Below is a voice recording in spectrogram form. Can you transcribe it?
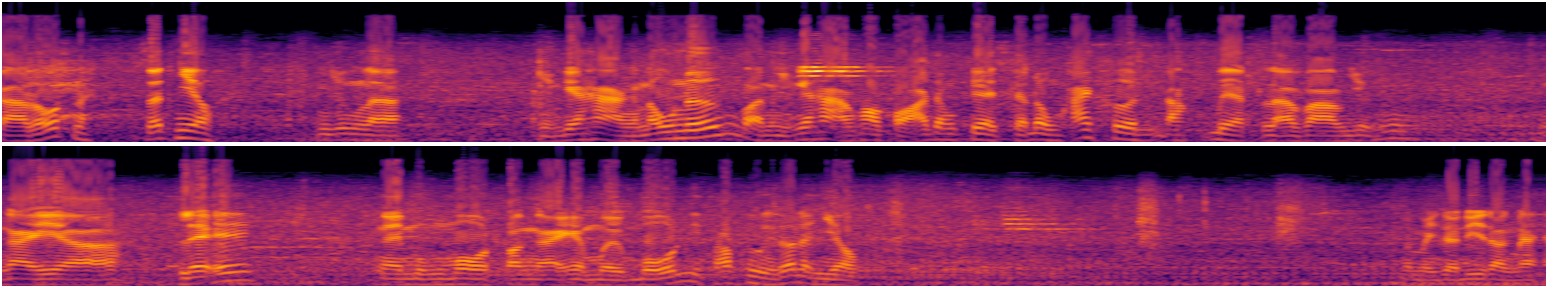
cà rốt này rất nhiều. Nhưng là những cái hàng nấu nướng còn những cái hàng hoa quả trong kia sẽ đông khách hơn đặc biệt là vào những ngày à, lễ ngày mùng 1 và ngày 14 thì pháp hương rất là nhiều. Rồi mình sẽ đi đằng này.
